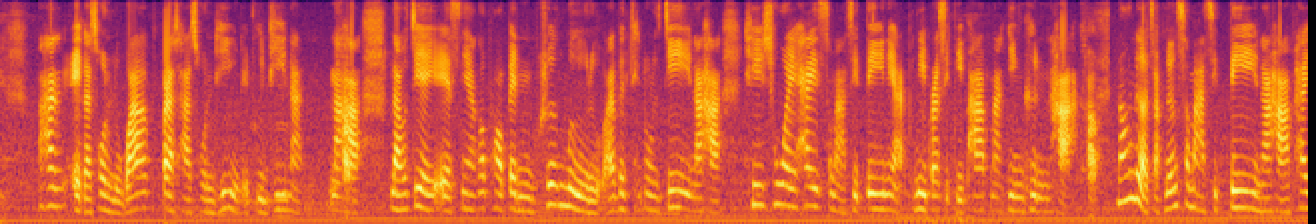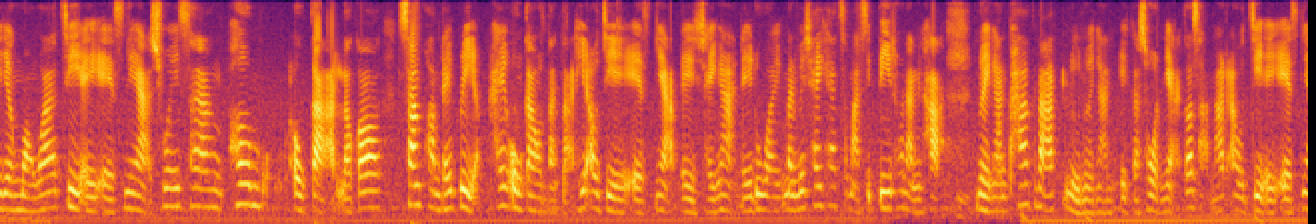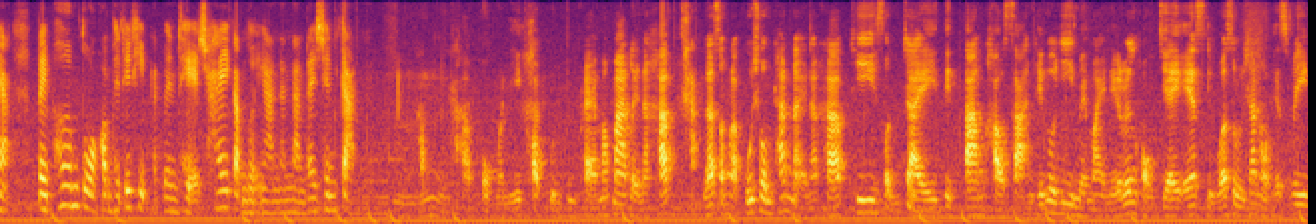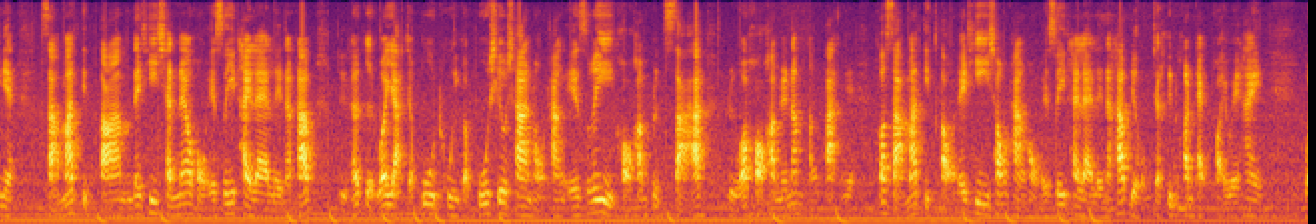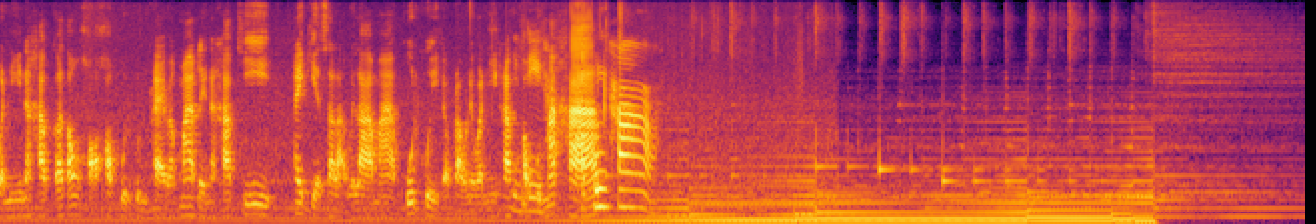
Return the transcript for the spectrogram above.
ภาคเอกชนหรือว่าประชาชนที่อยู่ในพื้นที่นั้น นะครัคะบแล้ว GIS เนี่ยก็เพราะเป็นเครื่องมือหรือว่าเป็นเทคโนโลยีนะคะที่ช่วยให้ Smart City เนี่ยมีประสิทธิภาพมากยิ่งขึ้นค่ะครับนอกเหนือจากเรื่อง Smart City นะคะแพรยังมองว่า GIS เนี่ยช่วยสร้างเพิ่มโอกาส แล้วก็สร้างความได้เปรียบให้องค์กรต่างๆ ที่เอา GIS เนี่ยไปใช้งานได้ด้วย มันไม่ใช่แค่ Smart City เท่านั้นค่ะ หน่วยงานภาครัฐ หรือหน่วยงานเอกชนเนี่ยก็สามารถเอา GIS เนี่ยไปเพิ่มตัว competitive advantage ให้กับหน่วยงานนั้นๆ ได้เช่นกัน อืมครับผมวันนี้ขอบคุณคุณแพรมากๆเลยนะครับค่ะและสำหรับผู้ชมท่านไหนนะครับ ที่สนใจติดตามข่าวสารเทคโนโลยีใหม่ๆ ในเรื่องของ GIS หรือว่าโซลูชันของ s อ r เนี่ยสามารถติดตามได้ที่ช anel ของ s อ r Thailand เลยนะครับ หรือถ้าเกิดว่าอยากจะพูดคุยกับผู้เชี่ยวชาญของทาง s อ r ขอคำปรึกษา หรือว่าขอคำแนะนำต่างๆเนี่ยก็สามารถติดต่อได้ที่ช่องทางของ s อ r Thailand เลยนะครับเดี๋ยวผมจะขึ้น contact point ไว้ให้วันนี้นะครับก็ต้องขอขอบคุณคุณแพรมากๆเลยนะครับ ที่ให้เกียรติสละเวลามาพูดคุยกับเราในวันนี้ครับยินขอบดีคุณค่ะมากครัขอบบคุณค่ะ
